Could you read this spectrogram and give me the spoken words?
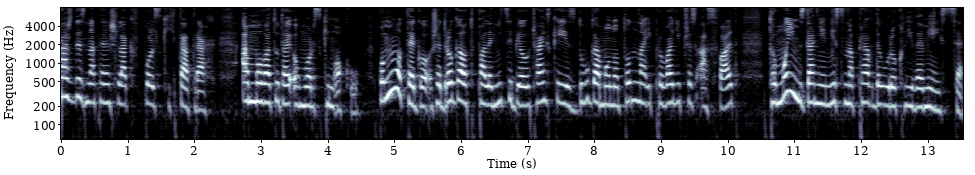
Każdy zna ten szlak w polskich Tatrach, a mowa tutaj o Morskim Oku. Pomimo tego, że droga od Palenicy Białoczańskiej jest długa, monotonna i prowadzi przez asfalt, to moim zdaniem jest to naprawdę urokliwe miejsce.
